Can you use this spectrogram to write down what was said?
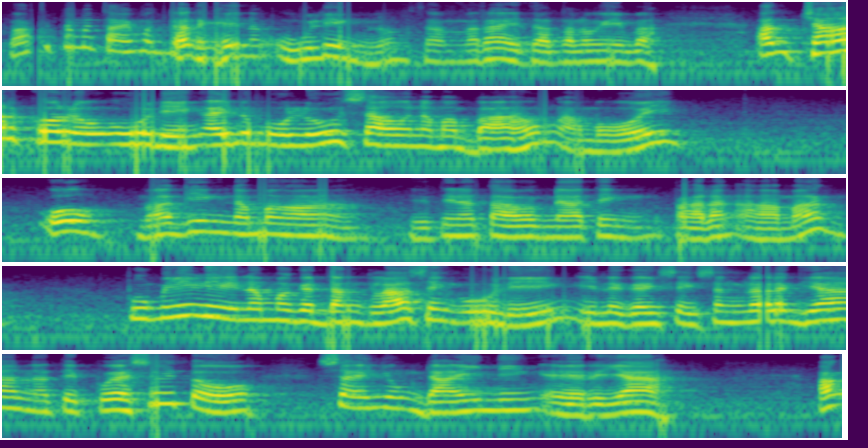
bakit naman tayo maglalagay ng uling? No? Sa maray, tatanungin iba. Ang charcoal o uling ay lumulusaw na mabahong amoy o maging ng mga yung tinatawag nating parang amag. Pumili ng magandang klaseng uling, ilagay sa isang lalagyan at ipwesto ito sa inyong dining area. Ang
